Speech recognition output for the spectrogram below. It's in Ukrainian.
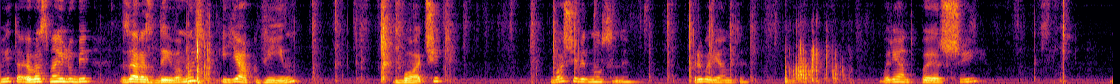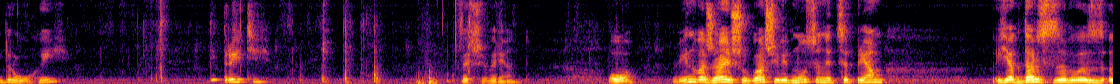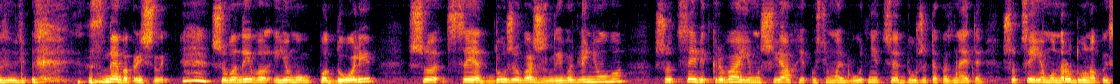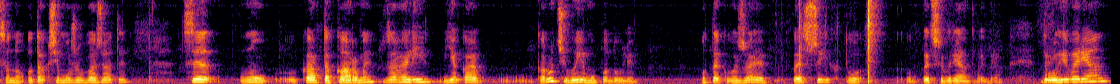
Вітаю вас, мої любі. Зараз дивимось, як він бачить ваші відносини. Три варіанти. Варіант перший, другий і третій. Перший варіант. О, він вважає, що ваші відносини це прям як дар з, з, неба прийшли, що вони йому по долі, що це дуже важливо для нього, що це відкриває йому шлях якось у майбутнє. Це дуже така, знаєте, що це йому на роду написано, отак ще може вважати. Це ну, карта карми взагалі, яка, коротше, ви йому по долі. Отак вважає перший, хто перший варіант вибрав. Другий варіант.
